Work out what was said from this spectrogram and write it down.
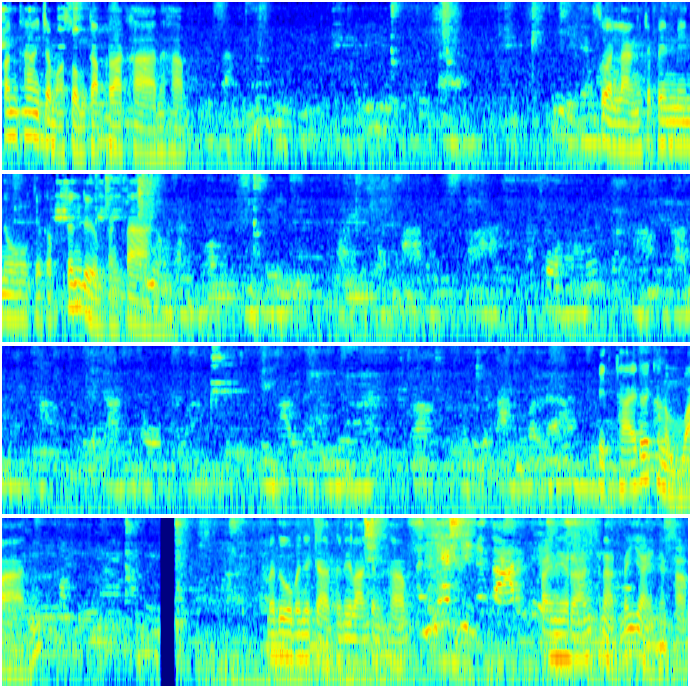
ค่อนข้างจะเหมาะสมกับราคานะครับ ส่วนหลังจะเป็นเมนูเกี่ยวกับเครื่องดื่มต่างๆ โค้เขาก็ถามทางถามผู้จัดการโตมาว่ากินข้าวที่ไหนดีนะก็ผู้จัดการก็แล้ว ปิดท้ายด้วยขนมหวาน มาดูบรรยากาศภายในร้านกันครับ อันนี้แยกกินนะจ๊ะเด็กภายในร้านขนาดไม่ใหญ่นะครับ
